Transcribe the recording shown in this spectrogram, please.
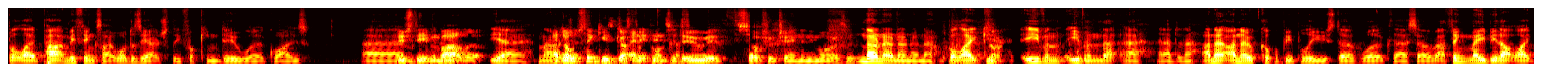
But like, part of me thinks like, what does he actually fucking do work wise? Um, Who's Steven you know, Bartlett? Yeah, no, I don't just- think he's got anything to do with social chain anymore, is it? No, no, no, no, no. But like, No. even even that, uh, I don't know. I know I know a couple people who used to work there, so I think maybe that like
